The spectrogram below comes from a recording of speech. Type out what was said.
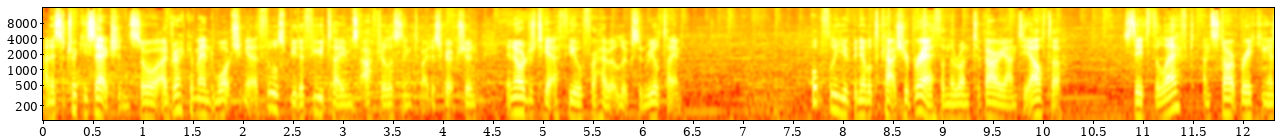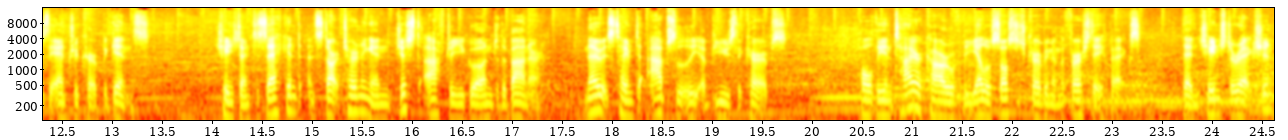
and it's a tricky section, so I'd recommend watching it at full speed a few times after listening to my description in order to get a feel for how it looks in real time. Hopefully you've been able to catch your breath on the run to Variante Alta. Stay to the left and start braking as the entry curve begins. Change down to second and start turning in just after you go under the banner. Now it's time to absolutely abuse the curbs. Haul the entire car over the yellow sausage curbing on the first apex, then change direction,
